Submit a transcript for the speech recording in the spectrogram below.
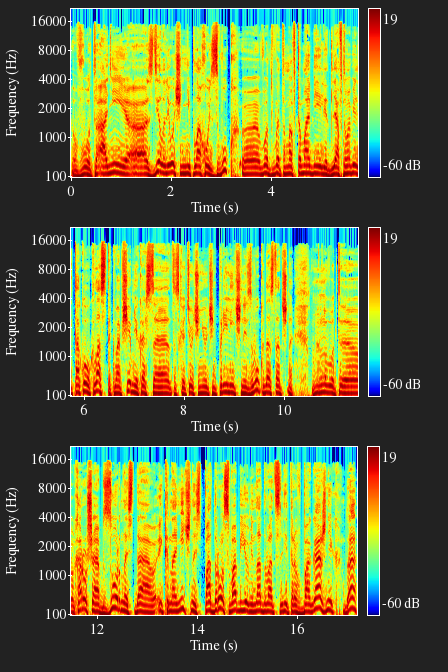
Вот, они э, сделали очень неплохой звук э, вот в этом автомобиле. Для автомобиля такого класса, так вообще, мне кажется, так сказать, очень-очень приличный звук достаточно. Вот, э, хорошая обзорность, да, экономичность, подрос в объеме на 20 литров багажник, да.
